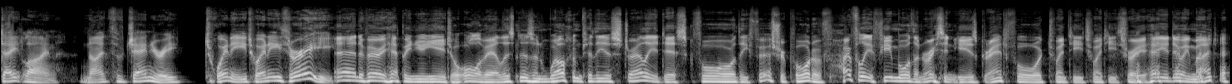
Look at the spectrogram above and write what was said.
Dateline, 9th of January, 2023. And a very happy new year to all of our listeners, and welcome to the Australia desk for the first report of hopefully a few more than recent years, Grant, for 2023. How you doing, mate?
